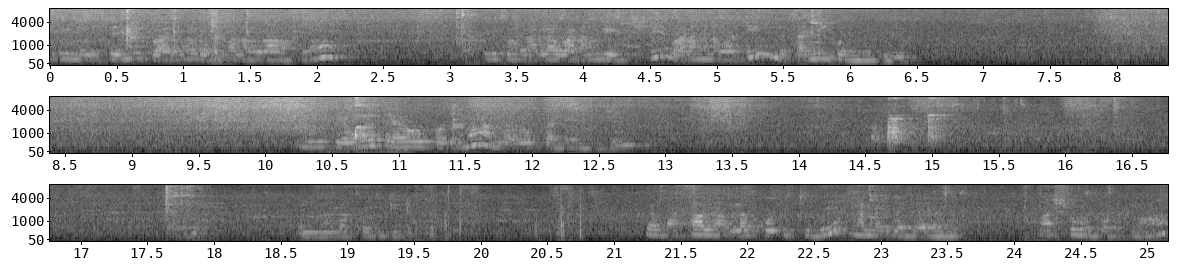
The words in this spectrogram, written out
இது நீங்கள் செஞ்சு பாருங்கள் ரொம்ப நல்லாயிருக்கும் இது கொஞ்சம் நல்லா வணங்கிடுச்சு. வணங்கின வாட்டி இந்த தண்ணி கொஞ்சம் ஊற்றிடும் உங்களுக்கு எவ்வளோ தேவைப்படுமோ அந்த அளவுக்கு தண்ணி ஊற்றிக்கணும் நல்லா கொதிக்கிட்டோம். இப்போ மசாலா நல்லா கொதிக்குது. நம்ம இந்த மஷ்ரூம் போட்டுக்கலாம்.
